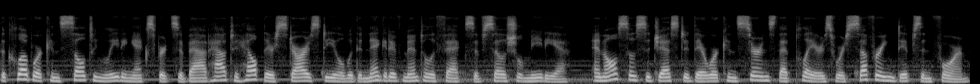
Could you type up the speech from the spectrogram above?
The club were consulting leading experts about how to help their stars deal with the negative mental effects of social media, and also suggested there were concerns that players were suffering dips in form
